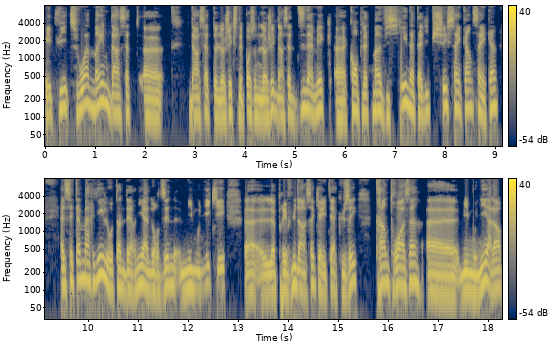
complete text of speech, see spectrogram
Et puis, tu vois, même dans cette euh, dans cette logique, ce n'est pas une logique, dans cette dynamique euh, complètement viciée, Nathalie Piché, 55 ans, elle s'était mariée l'automne dernier à Nourdine Mimouni, qui est euh, le prévenu dans ça qui a été accusé. 33 ans, euh, Mimouni. Alors,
